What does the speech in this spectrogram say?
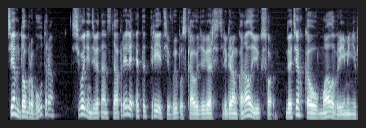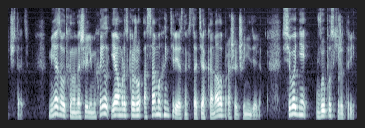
Всем доброго утра! Сегодня 19 апреля, это третий выпуск аудиоверсии телеграм-канала UXHorn, для тех, у кого мало времени читать. Меня зовут Хананашвили Михаил, и я вам расскажу о самых интересных статьях канала прошедшей недели. Сегодня в выпуске уже три.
